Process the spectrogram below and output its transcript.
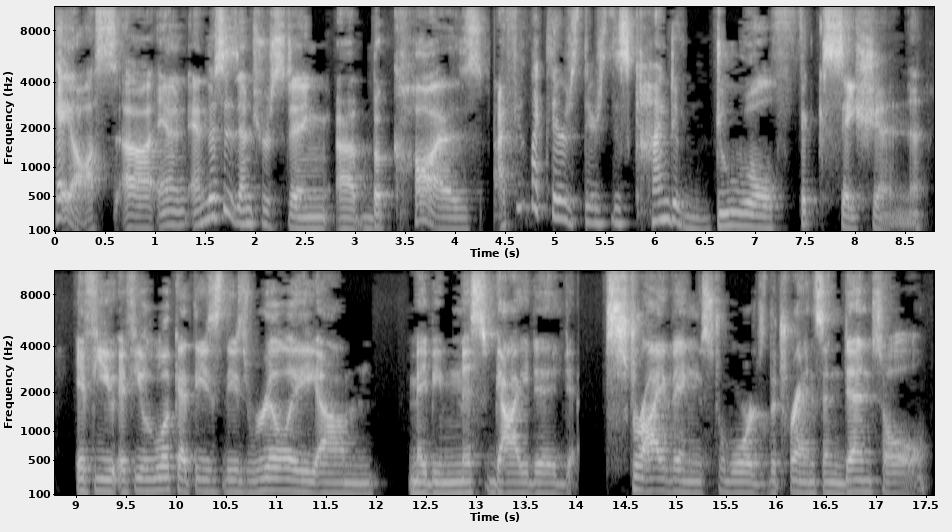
chaos. Uh, and and this is interesting uh, because I feel like there's there's this kind of dual fixation. If you if you look at these these really um, maybe misguided strivings towards the transcendental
